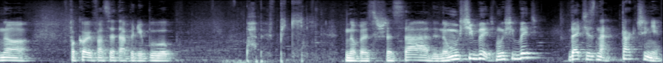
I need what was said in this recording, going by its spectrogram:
No, w pokoju faceta by nie było baby w bikini. No bez przesady. No musi być, musi być. Dajcie znać, tak czy nie.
